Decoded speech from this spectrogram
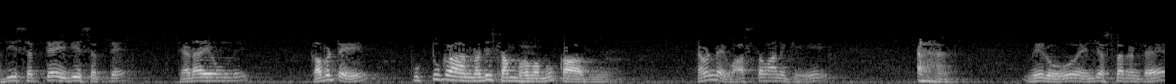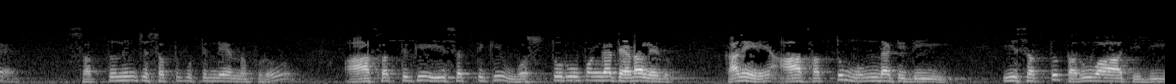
అది సత్తే ఇది సత్తే తేడా ఏముంది? కాబట్టి పుట్టుక అన్నది సంభవము కాదు. ఏమండి వాస్తవానికి మీరు ఏం చేస్తారంటే సత్తు నుంచి సత్తు పుట్టింది అన్నప్పుడు ఆ సత్తుకి ఈ సత్తుకి వస్తు రూపంగా తేడా లేదు. కానీ ఆ సత్తు ముందటిది ఈ సత్తు తరువాతిది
